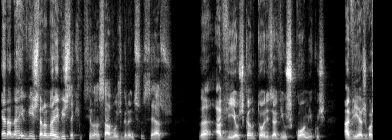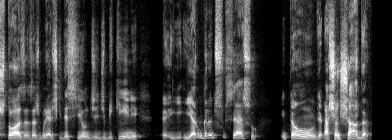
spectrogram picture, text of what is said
era na revista, era na revista que se lançavam os grandes sucessos. Né? Havia os cantores, havia os cômicos, havia as gostosas, as mulheres que desciam de, de biquíni, e, e era um grande sucesso. Então, a chanchada,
